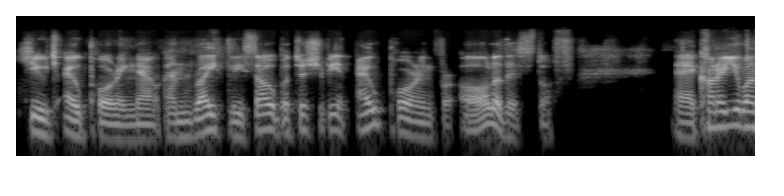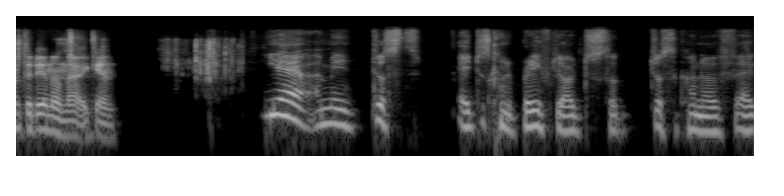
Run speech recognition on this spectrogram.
huge outpouring now and rightly so but there should be an outpouring for all of this stuff. Uh, conor you wanted in on that again. Yeah i mean just uh, just kind of briefly i just just to kind of uh,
